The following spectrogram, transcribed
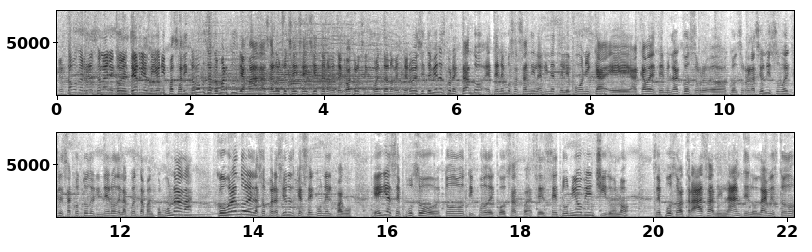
Estamos de regreso al aire con el Terry, el millón y pasadito. Vamos a tomar tus llamadas al 8667-945099. Si te vienes conectando, eh, tenemos a Sandy en la línea telefónica. Eh, acaba de terminar con su, uh, con su relación y su ex le sacó todo el dinero de la cuenta mancomunada, cobrándole las operaciones que según él pagó. Ella se puso todo tipo de cosas, se, se tunió bien chido, ¿no? Se puso atrás, adelante, los labios, todo.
